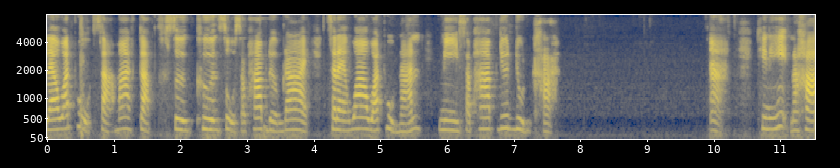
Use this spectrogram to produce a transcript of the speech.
แล้ววัตถุสามารถกลับซื้อคืนสู่สภาพเดิมได้ แสดงว่าวัตถุนั้นมีสภาพยืดหยุ่นค่ะอะทีนี้นะคะ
